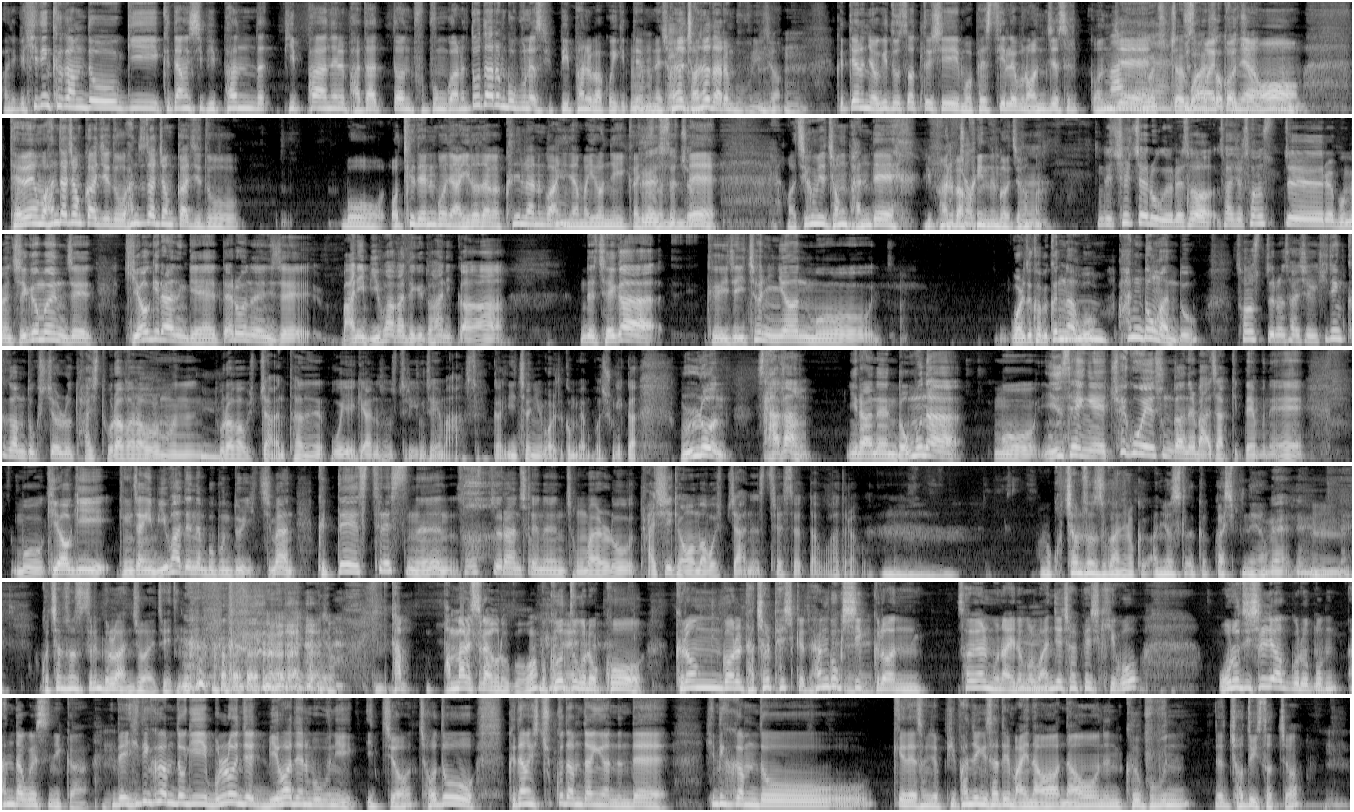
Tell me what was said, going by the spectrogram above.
아니, 그 히딩크 감독이 그 당시 비판 비판을 받았던 부분과는 또 다른 부분에서 비- 비판을 받고 있기 때문에 음. 전혀 전혀 다른 부분이죠. 음. 그때는 여기도 썼듯이 뭐 베스트 11 언제 쓸 언제 뭐 구성할 알수 거냐. 없었죠. 어. 음. 대회 뭐 한 달 전까지도 한두 달 전까지도 뭐 어떻게 되는 거냐 이러다가 큰일 나는 거 아니냐 막 이런 얘기까지 그랬었죠. 있었는데 어, 지금 이제 정반대 비판을 그쵸. 받고 있는 거죠. 네. 근데 실제로 그래서 사실 선수들을 보면 지금은 이제 기억이라는 게 때로는 이제 많이 미화가 되기도 하니까 근데 제가 그 이제 2002년 뭐 월드컵이 끝나고 음. 한동안도 선수들은 사실 히딩크 감독 시절로 다시 돌아가라 그러면은 음. 돌아가고 싶지 않다고 얘기하는 선수들이 굉장히 많았어요. 그러니까 2002 월드컵 멤버 중에 그러니까 물론 4강이라는 너무나 뭐 인생의 최고의 순간을 맞았기 때문에 뭐 기억이 굉장히 미화되는 부분도 있지만 그때의 스트레스는 선수들한테는 정말로 다시 경험하고 싶지 않은 스트레스였다고 하더라고요. 음, 아마 고참 선수가 아니었, 아니었을까 싶네요. 네, 네. 음. 고참 선수들은 별로 안 좋아했죠, 히딩크. 다 반말을 쓰라 그러고. 뭐 그것도 네. 그렇고 그런 거를 다 철폐시켰죠. 한국식 네. 그런 서열 문화 이런 걸 음. 완전히 철폐시키고 오로지 실력으로 뽑 한다고 했으니까. 근데 히딩크 감독이 물론 이제 미화되는 부분이 있죠. 저도 그 당시 축구 담당이었는데 히딩크 감독에 대해서 이제 비판적 기사들이 많이 나와 나오는 그 부분 저도 있었죠. 음.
